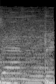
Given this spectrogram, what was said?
Send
